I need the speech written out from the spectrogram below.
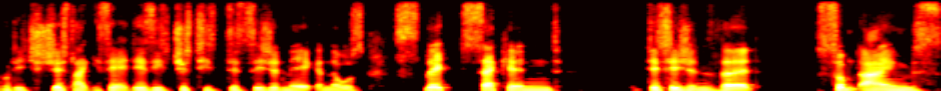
but it's just like you say, it is. He's just his decision making, those split second decisions that sometimes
